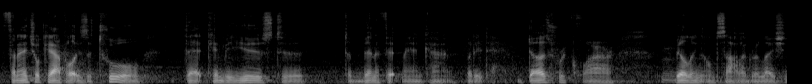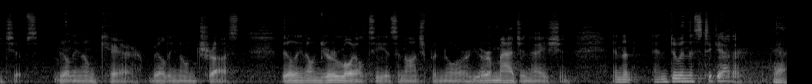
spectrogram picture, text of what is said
Financial capital is a tool that can be used to, to benefit mankind, but it does require building on solid relationships, building on care, building on trust, building on your loyalty as an entrepreneur, your imagination, and, and doing this together. Yeah.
